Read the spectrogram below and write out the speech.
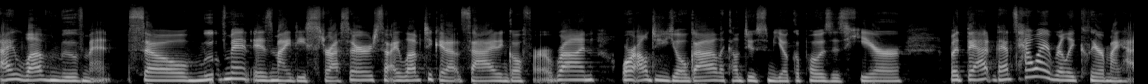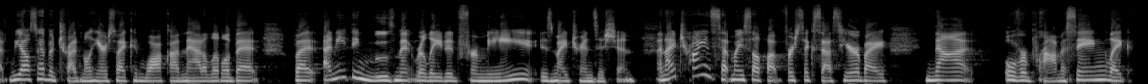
I love movement. So, movement is my de stressor. So, I love to get outside and go for a run, or I'll do yoga. Like, I'll do some yoga poses here but that that's how I really clear my head. We also have a treadmill here so I can walk on that a little bit, but anything movement related for me is my transition. And I try and set myself up for success here by not over promising like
